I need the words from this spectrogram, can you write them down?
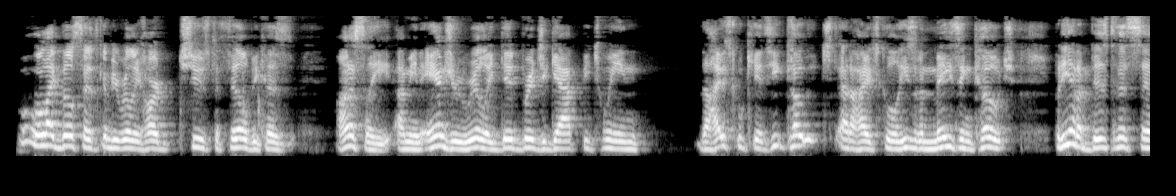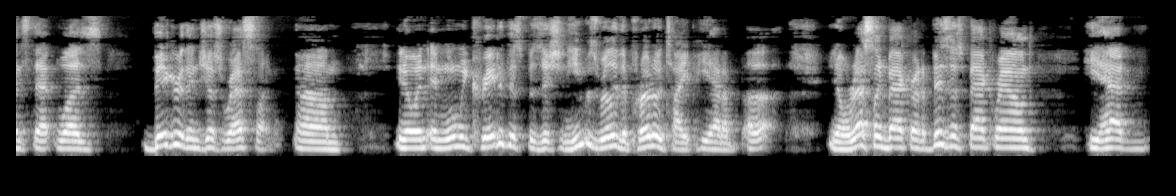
Well, like Bill said, it's going to be really hard shoes to fill because honestly, I mean, Andrew really did bridge a gap between the high school kids. He coached at a high school. He's an amazing coach, but he had a business sense that was bigger than just wrestling. Um, you know, and, and when we created this position, he was really the prototype. He had a, a you know, wrestling background, a business background. He had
